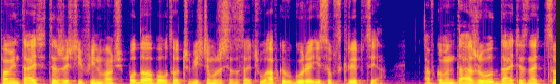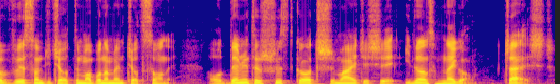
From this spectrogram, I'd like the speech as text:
Pamiętajcie też, że jeśli film Wam się podobał, to oczywiście możecie zostawić łapkę w górę i subskrypcję. A w komentarzu dajcie znać, co Wy sądzicie o tym abonamencie od Sony. Ode mnie to już wszystko, trzymajcie się i do następnego. Cześć!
